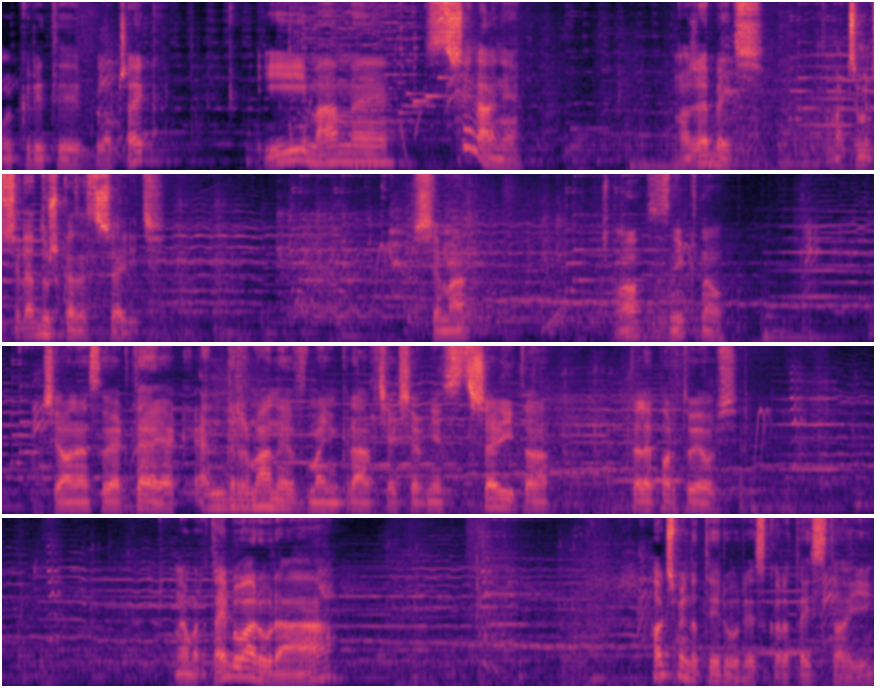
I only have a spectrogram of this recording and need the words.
Ukryty bloczek. I mamy strzelanie. Może być. Zobaczymy, czy się da duszka zestrzelić. Siema. O, zniknął. Czy one są jak te, jak Endermany w Minecrafcie. Jak się w nie strzeli, to teleportują się. Dobra, tutaj była rura. Chodźmy do tej rury, skoro tutaj stoi.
